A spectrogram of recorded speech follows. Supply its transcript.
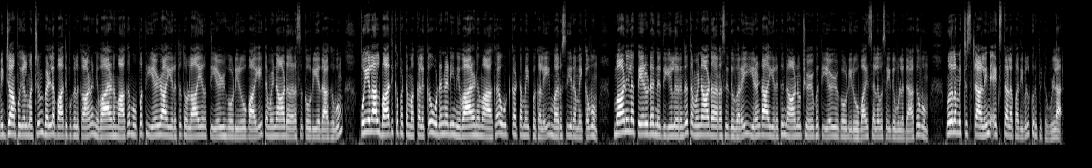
மிக்ஜாம் புயல் மற்றும் வெள்ள பாதிப்புகளுக்கான நிவாரணமாக முப்பத்தி ஏழாயிரத்து தொள்ளாயிரத்து ஏழு கோடி ரூபாயை தமிழ்நாடு அரசு கோரியதாகவும் புயலால் பாதிக்கப்பட்ட மக்களுக்கு உடனடி நிவாரணமாக உட்கட்டமைப்புகளை மறுசீரமைக்கவும் மாநில பேரிடர் நிதியிலிருந்து தமிழ்நாடு அரசு இதுவரை இரண்டாயிரத்து நானூற்று எழுபத்தி ஏழு கோடி ரூபாய் செலவு செய்துள்ளதாகவும் முதலமைச்சர் ஸ்டாலின் எக்ஸ் தளப்பதிவில் குறிப்பிட்டுள்ளார்.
